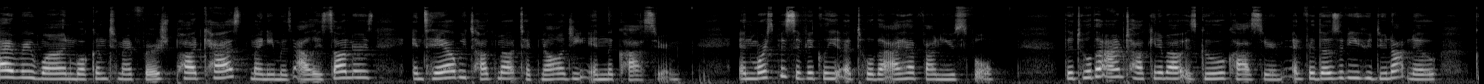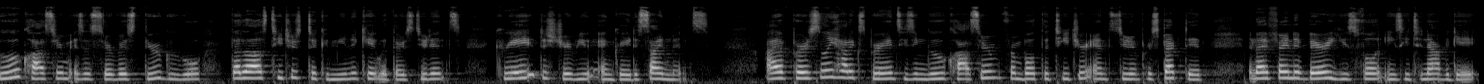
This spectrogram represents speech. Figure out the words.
Hi, everyone. Welcome to my first podcast. My name is Ali Saunders, and today I'll be talking about technology in the classroom, and more specifically, a tool that I have found useful. The tool that I'm talking about is Google Classroom, and for those of you who do not know, Google Classroom is a service through Google that allows teachers to communicate with their students, create, distribute, and grade assignments. I have personally had experience using Google Classroom from both the teacher and student perspective, and I find it very useful and easy to navigate.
